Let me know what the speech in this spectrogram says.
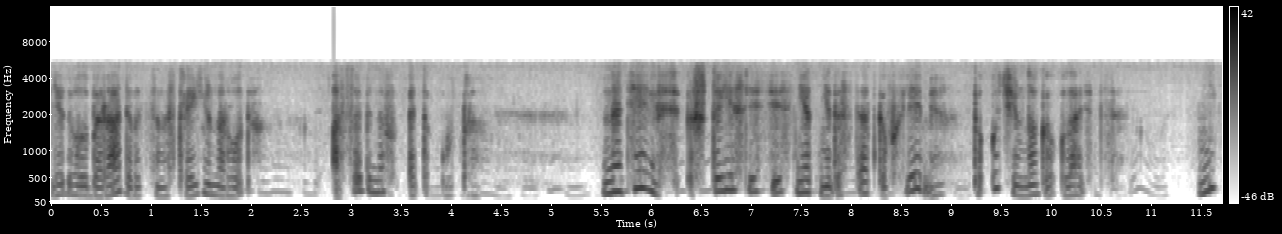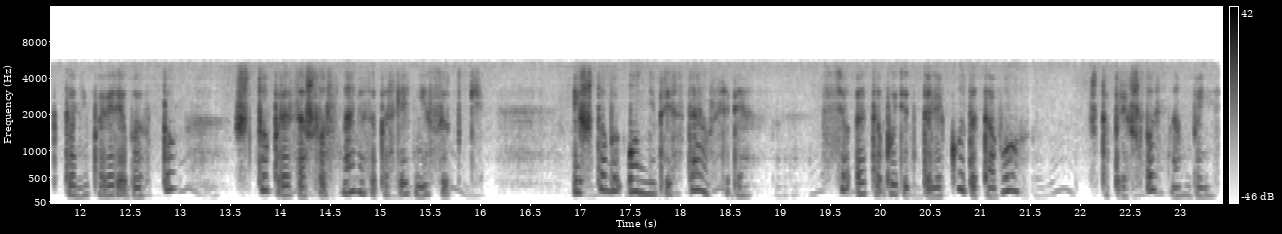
следовало бы радоваться настроению народа, особенно в это утро. Надеюсь, что если здесь нет недостатков в хлебе, то очень много уладится. Никто не поверил бы в то, что произошло с нами за последние сутки. И что бы он ни представил себе, все это будет далеко до того, что пришлось нам вынести.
